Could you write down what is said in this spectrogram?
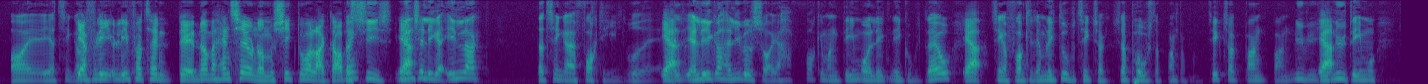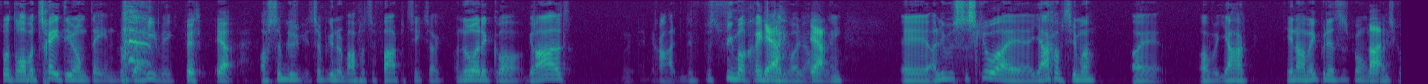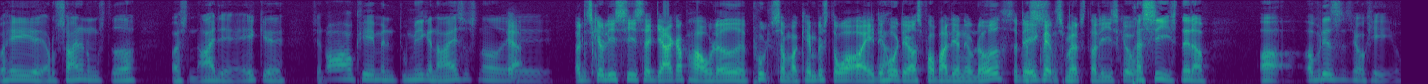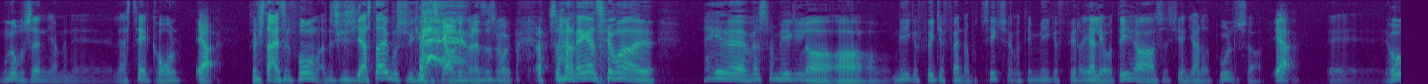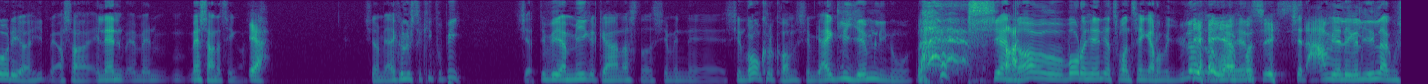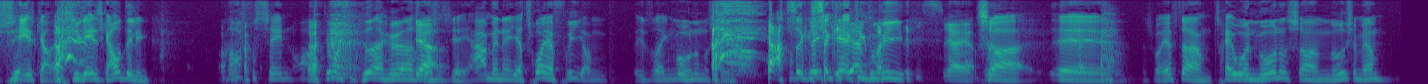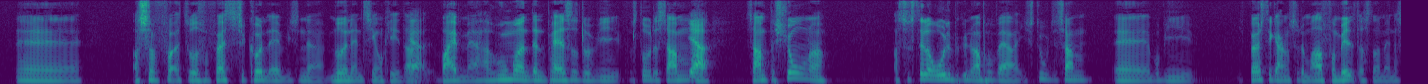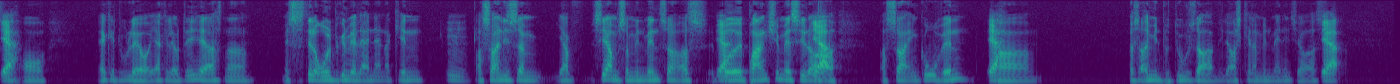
og øh, jeg tænker, Ja, fordi lige for at tage... Det er noget med, han ser jo noget musik, du har lagt op, ikke? præcis, Ja. mens jeg ligger indlagt, der tænker jeg, fuck det helt ud. Ja. Jeg, jeg ligger her alligevel så, og jeg har fucking mange demoer liggende i Google Drive. Ja. tænker, fuck det, lad mig lægge det ud på TikTok. Så jeg poster, bang, bang, bang. TikTok, bang, bang, ny video, Ja. ja. ny demo. Så jeg dropper tre demoer om dagen, hvilket er helt væk. Fedt, ja. Og så, begynder, så begynder det bare på at tage fart på TikTok. Og noget af det går viralt. Viralt. Det streamer rigtig, Ja, ja. rigtig godt i hvert fald. Ikke? Øh, og lige så skriver øh, Jakob til mig, og, øh, og jeg kender ham ikke på det tidspunkt. Nej. Og han skriver, hey, er du signet nogen steder? Og jeg er sådan, nej, det er jeg ikke. Øh, Så åh, okay, men du er mega nice og sådan noget. Ja. Øh, Og det skal jo lige siges, at Jakob har jo lavet uh, Puls, som var kæmpestor, og ADHD ja. også for bare lige at nævne noget, så det er ikke Præcis. hvem som helst, der lige skriver. Præcis, netop. Og, og på det tidspunkt tænkte jeg, okay, 100%, jamen øh, lad os tage et call. Ja. Så vi starter i telefon, og det skal sige, jeg er stadig på psykiatrisk afdeling på det tidspunkt. Så han ringer til mig, øh, hey, hvad, så Mikkel, og, og, og, mega fedt, jeg fandt dig på TikTok, og det er mega fedt, og jeg laver det her, og så siger han, jeg har lavet puls, og Ja, øh, HD og hit med, og så en anden, med en masse andre ting også. Ja. Så siger han, jeg har ikke lyst til at kigge forbi. Så siger det vil jeg mega gerne, og sådan noget. Så siger, han, men, øh, siger han, hvornår kan du komme? Så siger han, jeg er ikke lige hjemme lige nu. så siger han, nå, hvor er du hen? Jeg tror, han tænker, er du på Jylland? ja, eller hvor er ja du henne? præcis. Så siger han, ah, jeg ligger lige indlagt på psykiatrisk, psykiatrisk afdeling. Nå, for satan, Nå, det var så ked at høre. Ja. Så siger jeg, ja, men øh, jeg tror, jeg er fri om jeg ved ikke, en måned måske. Ja, så- så kan jeg kigge forbi. præcis. Ja, ja. så øh, jeg tror, efter tre uger en måned, så mødes jeg med ham. Øh, og så for, du ved, for første sekund, at vi sådan der møder hinanden og tænker, okay, der Ja. ja. viben er her, humoren, den passede, du, vi forstod det samme, Ja. og samme passioner. Og så stille og roligt begynder vi op på at være i studiet sammen, øh, hvor vi første gang, så er det meget formelt og sådan noget, man er sådan, Ja. og hvad kan du lave, jeg kan lave det her og sådan noget. Men så stille og roligt begynder vi at lære hinanden at kende. Mm. Og så er han ligesom, jeg ser ham som min mentor, også Ja. både branchemæssigt og, Ja. og så en god ven. Ja. Og, og så er min producer, og vil jeg også kalde ham min manager også. Ja,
